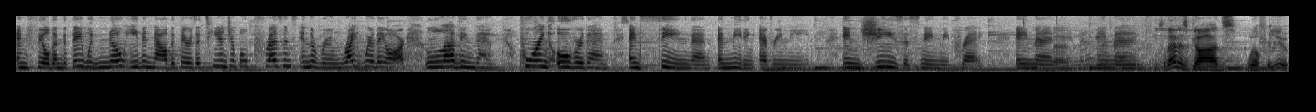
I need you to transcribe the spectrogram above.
and fill them, that they would know even now that there is a tangible presence in the room right where they are, loving them, pouring over them, and seeing them and meeting every need. In Jesus' name we pray. Amen. Amen. Amen. So that is God's will for you.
